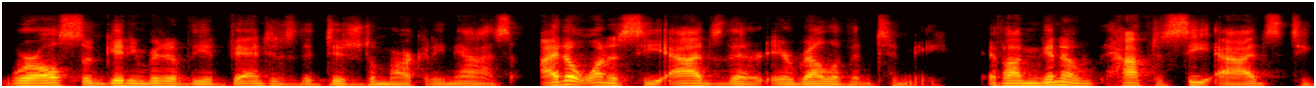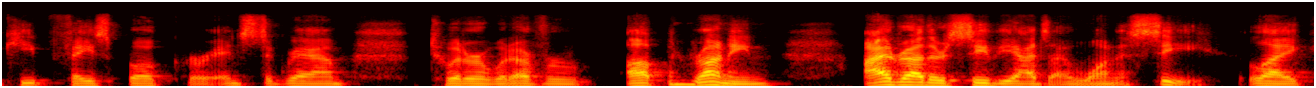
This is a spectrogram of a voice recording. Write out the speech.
we're also getting rid of the advantage that digital marketing has. I don't want to see ads that are irrelevant to me. If I'm going to have to see ads to keep Facebook or Instagram, Twitter, whatever up and running, I'd rather see the ads I want to see. Like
